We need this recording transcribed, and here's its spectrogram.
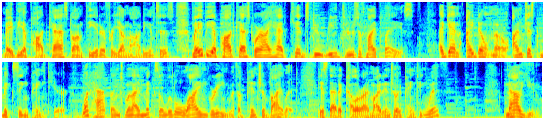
Maybe a podcast on theater for young audiences? Maybe a podcast where I have kids do read throughs of my plays? Again, I don't know. I'm just mixing paint here. What happens when I mix a little lime green with a pinch of violet? Is that a color I might enjoy painting with? Now, you.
